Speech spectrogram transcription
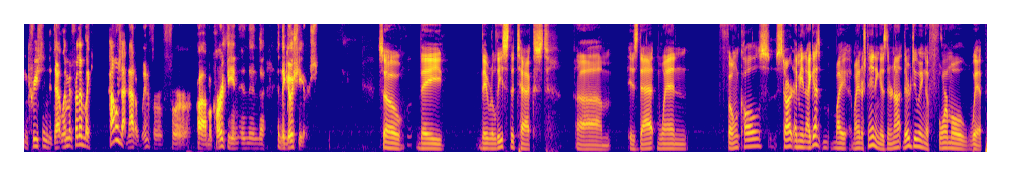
increasing the debt limit for them, like how is that not a win for for uh, McCarthy and, and, and the and negotiators? So they they released the text um, is that when phone calls start? I mean, I guess my my understanding is they're not they're doing a formal whip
